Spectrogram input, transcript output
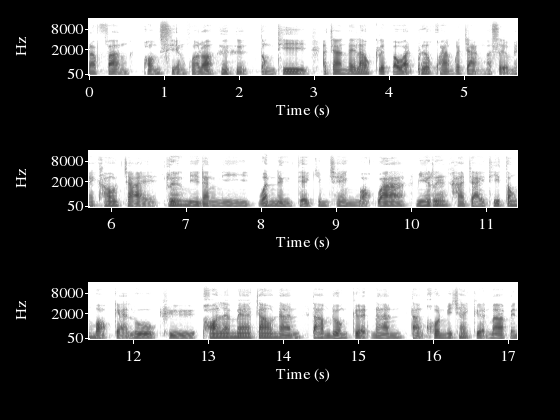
รับฟัง พร้อมเสียงหัวเราะฮึ่ตรงที่อาจารย์ได้เล่าเกร็ดประวัติเพื่อความกระจ่างมาเสริมให้เข้าใจ เรื่องมีดังนี้ วันหนึ่งเตี่ยกิมเชงบอกว่ามีเรื่องคาใจที่ต้องบอกแก่ลูก คือพ่อและแม่เจ้านั้นตามดวงเกิดนั้น ต่างคนไม่ใช่เกิดมาเป็น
